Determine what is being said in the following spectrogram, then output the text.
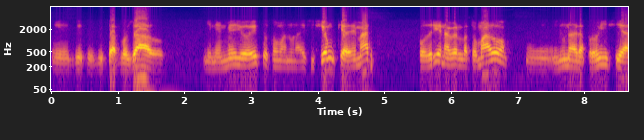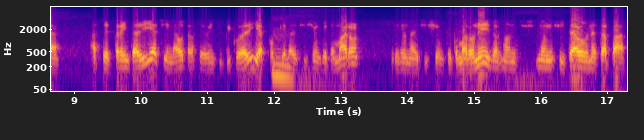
desarrollados, y en el medio de esto toman una decisión que además podrían haberla tomado eh, en una de las provincias hace 30 días y en la otra hace 20 y pico de días, porque mm. la decisión que tomaron era una decisión que tomaron ellos, no, no necesitaba una etapa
